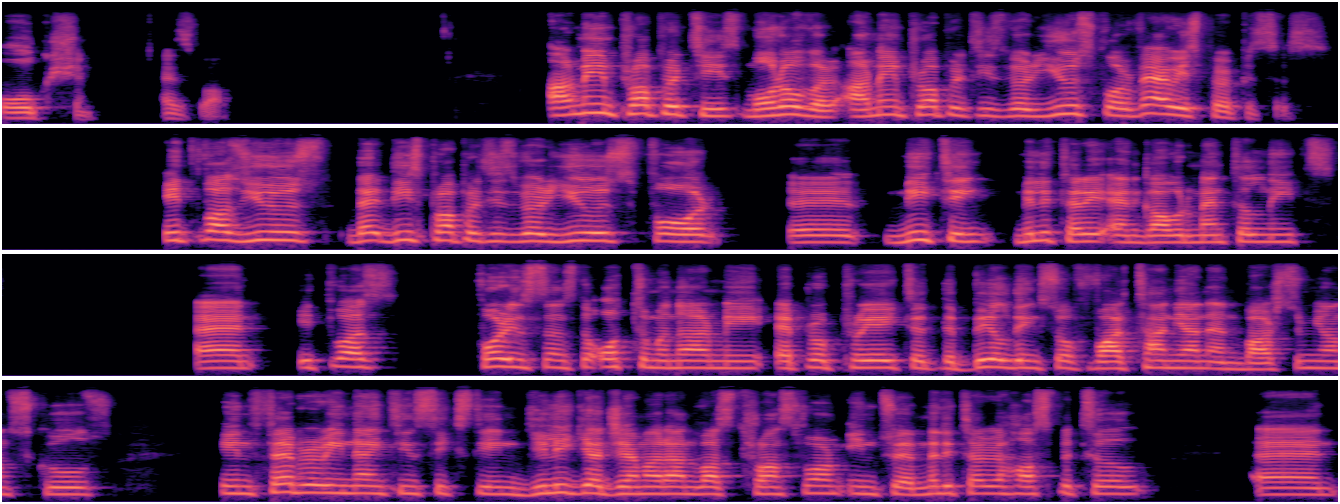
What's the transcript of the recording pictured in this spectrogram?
auction as well. Armenian properties, moreover, Armenian properties were used for various purposes. It was used, that these properties were used for uh, meeting military and governmental needs. And it was, for instance, the Ottoman army appropriated the buildings of Vartanyan and Barsumyan schools. In February 1916, Giligya Cemaran was transformed into a military hospital. And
